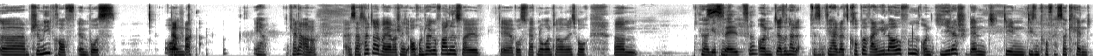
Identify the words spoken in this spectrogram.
äh, Chemieprof im Bus. Und fuck. ja, keine Ahnung. Er saß halt da, weil er wahrscheinlich auch runtergefahren ist, weil der Bus fährt nur runter und nicht hoch. Ähm, höher geht's nicht. Seltsam. Und da sind halt, wir sind wir halt als Gruppe reingelaufen und jeder Student, den diesen Professor kennt,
